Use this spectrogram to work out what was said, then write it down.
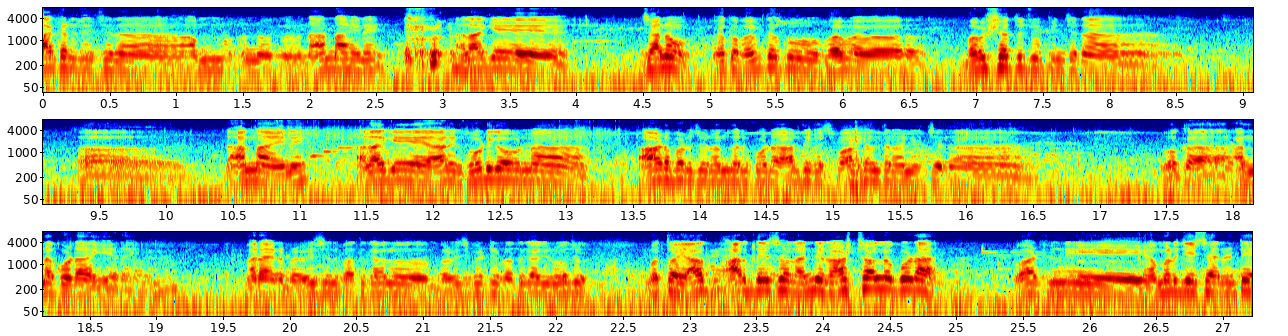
ఆఖరి తెచ్చిన అమ్మ నాన్న ఆయనే అలాగే జనం యొక్క భవితకు భవిష్యత్తు చూపించిన నాన్న ఆయనే. అలాగే ఆయనకు తోడుగా ఉన్న ఆడపడుచులందరూ కూడా ఆర్థిక స్వాతంత్రాన్ని ఇచ్చిన ఒక అన్న కూడా అయ్యాడు ఆయన. మరి ఆయన ప్రవేశించిన పథకాలు ప్రవేశపెట్టిన పథకాలు ఈరోజు మొత్తం యావత్ భారతదేశంలో అన్ని రాష్ట్రాల్లో కూడా వాటిని అమలు చేశారంటే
